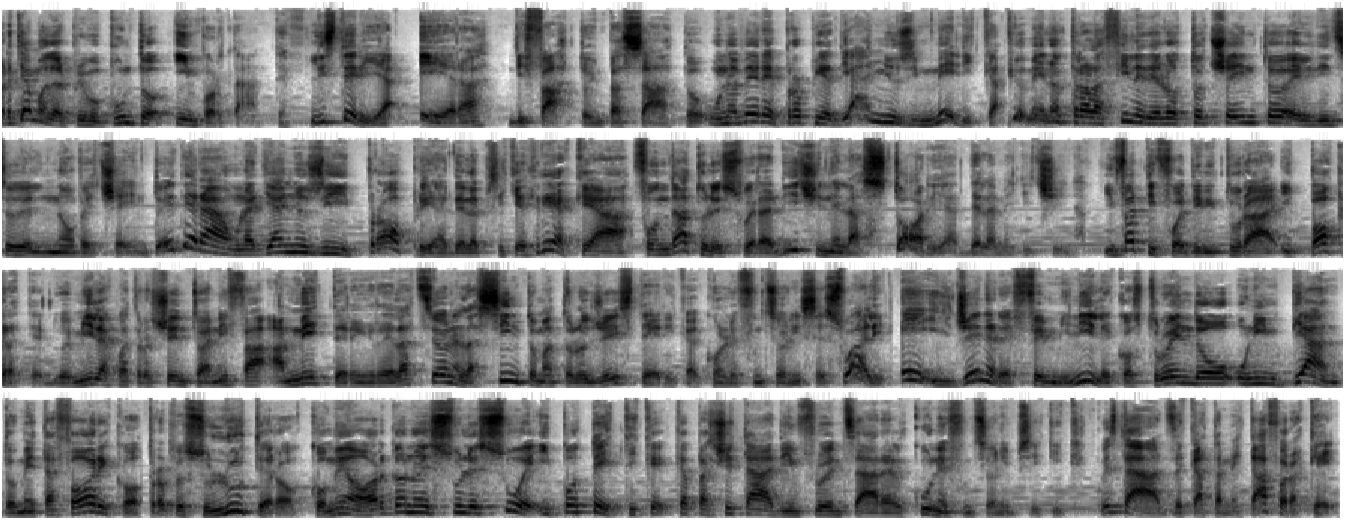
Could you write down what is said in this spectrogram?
Partiamo dal primo punto importante. L'isteria era, di fatto in passato, una vera e propria diagnosi medica, più o meno tra la fine dell'Ottocento e l'inizio del Novecento, ed era una diagnosi propria della psichiatria che ha fondato le sue radici nella storia della medicina. Infatti fu addirittura Ippocrate, 2400 anni fa, a mettere in relazione la sintomatologia isterica con le funzioni sessuali e il genere femminile, costruendo un impianto metaforico proprio sull'utero come organo e su sulle sue ipotetiche capacità di influenzare alcune funzioni psichiche. Questa azzeccata metafora, che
